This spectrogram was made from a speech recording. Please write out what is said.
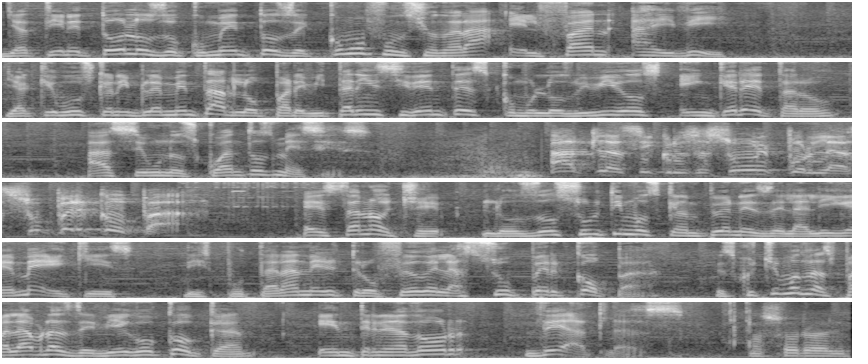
ya tiene todos los documentos de cómo funcionará el Fan ID ya que buscan implementarlo para evitar incidentes como los vividos en Querétaro hace unos cuantos meses. Atlas y Cruz Azul por la Supercopa. Esta noche, los dos últimos campeones de la Liga MX disputarán el trofeo de la Supercopa. Escuchemos las palabras de Diego Coca, entrenador de Atlas. No solo el,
